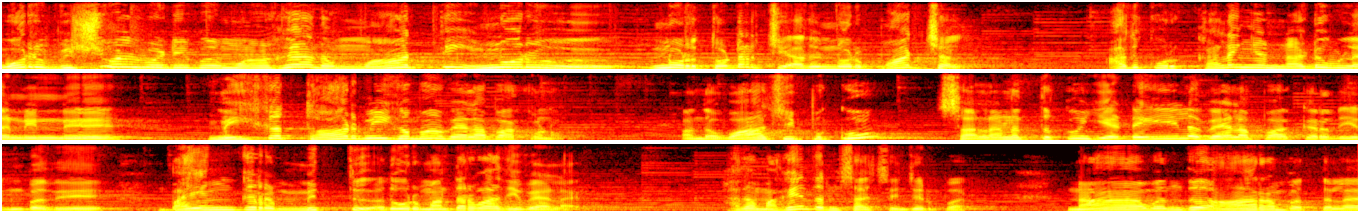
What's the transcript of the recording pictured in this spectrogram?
ஒரு விஷுவல் வடிவமாக அதை மாற்றி இன்னொரு இன்னொரு தொடர்ச்சி அது இன்னொரு பாய்ச்சல். அதுக்கு ஒரு கலைஞர் நடுவில் நின்று மிக தார்மீகமாக வேலை பார்க்கணும். அந்த வாசிப்புக்கும் சலனத்துக்கும் இடையில வேலை பார்க்கறது என்பது பயங்கர மித்து. அது ஒரு மந்திரவாதி வேலை. அதை மகேந்திரன் சார் செஞ்சிருப்பார். நான் வந்து ஆரம்பத்தில்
